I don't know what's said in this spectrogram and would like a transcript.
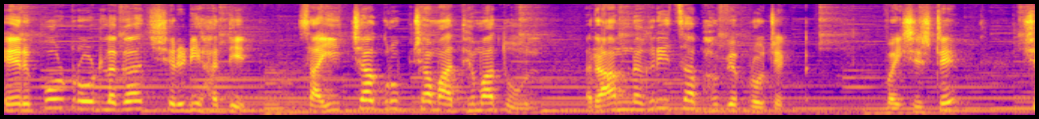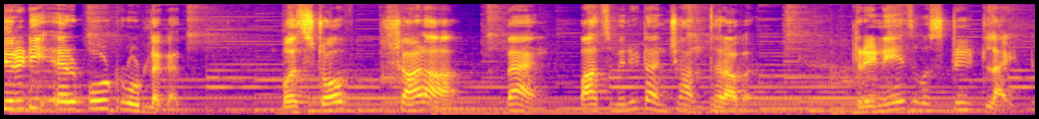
एअरपोर्ट रोड लगत शिर्डी हद्दीत साईच्या ग्रुपच्या माध्यमातून रामनगरीचा भव्य प्रोजेक्ट. वैशिष्ट्ये शिर्डी एअरपोर्ट रोड लगत बस स्टॉप शाळा बँक पाच मिनिटांच्या अंतरावर. ड्रेनेज व स्ट्रीट लाइट.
